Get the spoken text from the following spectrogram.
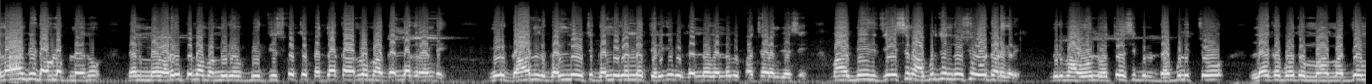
ఎలాంటి డెవలప్ లేదు. నేను మేము అడుగుతున్నాము మీరు మీరు తీసుకొచ్చే పెద్ద కార్లు మా గల్లెకు రండి. మీరు గార్లు గల్లీ వచ్చి గల్లీ గల్లో తిరిగి మీరు గల్లో గల్లో మీరు ప్రచారం చేసి మా మీరు చేసిన అభివృద్ధిని చూసి ఓటు అడగరు. మీరు మా ఊళ్ళు వచ్చేసి మీరు డబ్బులు ఇచ్చో లేకపోతే మా మద్యం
